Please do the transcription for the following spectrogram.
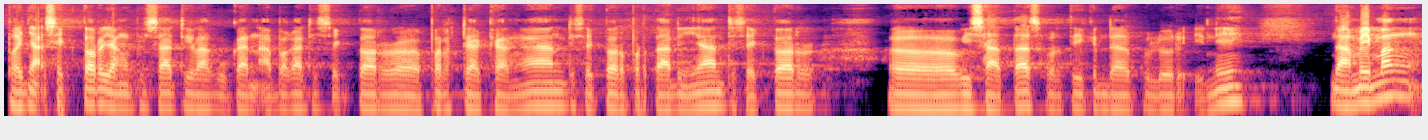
banyak sektor yang bisa dilakukan, apakah di sektor uh, perdagangan, di sektor pertanian, di sektor uh, wisata seperti Kendal Bulur ini. Nah, memang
